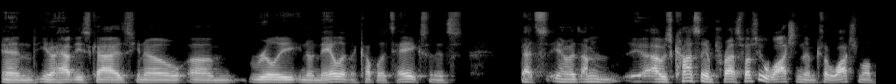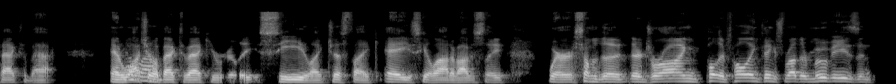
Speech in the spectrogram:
and you know have these guys, you know, um, really you know nail it in a couple of takes. And it's that's you know I'm I was constantly impressed, especially watching them because I watched them all back to back and Oh, watching wow. them back to back, you really see like just like a you see a lot of obviously where some of the they're drawing pull, they're pulling things from other movies and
